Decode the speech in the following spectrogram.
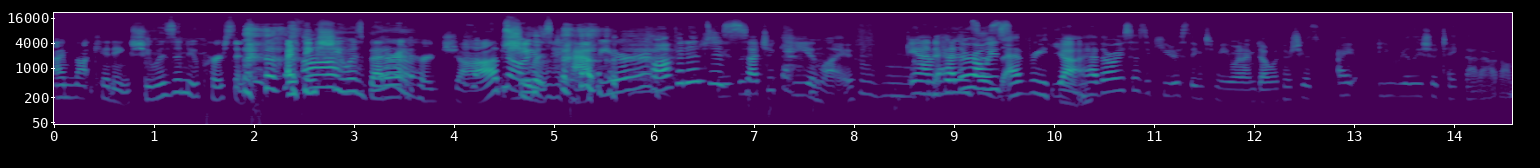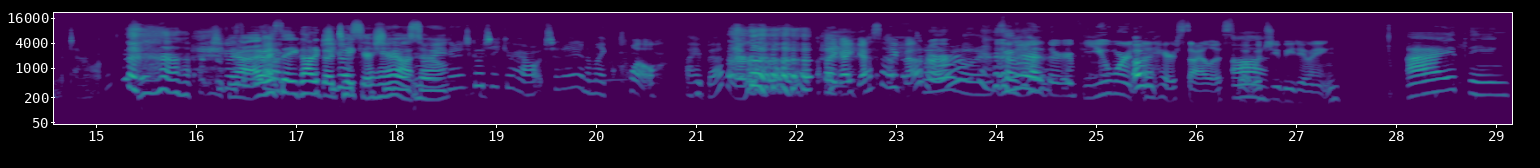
I'm not kidding. She was a new person. I think she Ah, was better yeah. at her job. No, she was happier. Confidence is She's a- such a key in life. Mhm. And Confidence Heather is always everything. Yeah, Heather always says the cutest thing to me when I'm done with her. She goes, "I, you really should take that out on the town." Goes, yeah, I would say you got to go She take goes- your she hair goes, out So now. are you gonna go take your hair out today? And I'm like, well, I better. like, I guess I better. Totally. Heather, if you weren't Oh. a hairstylist, what Ah. would you be doing? I think.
